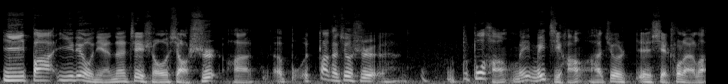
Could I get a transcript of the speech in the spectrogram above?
一八一六年的这首小诗啊，呃，不，大概就是不多行，没没几行啊，就写出来了。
